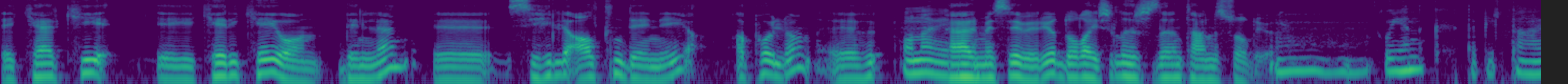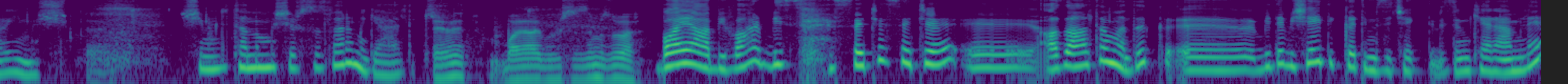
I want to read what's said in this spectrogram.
e, Kerki e, Kerikeon denilen e, sihirli altın değneği Apollon e, Ona veriyor. Hermes'e veriyor. Dolayısıyla hırsızların tanrısı oluyor. Hmm, uyanık da bir tanrıymış. Evet. Şimdi tanınmış hırsızlara mı geldik? Evet bayağı bir hırsızımız var. Bayağı bir var. Biz seçe seçe e, azaltamadık. E, bir de bir şey dikkatimizi çekti bizim Kerem'le.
